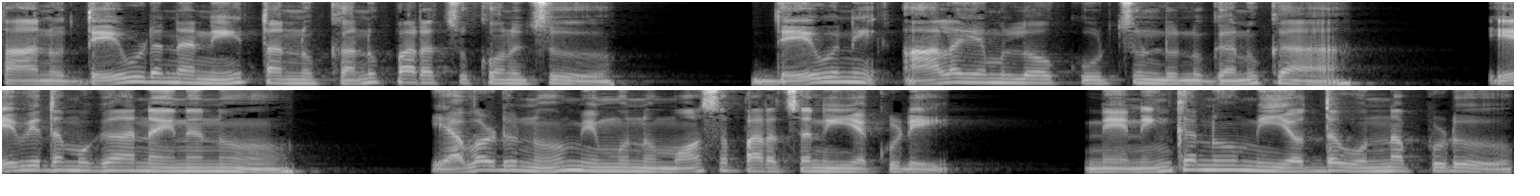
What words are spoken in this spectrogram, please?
తాను దేవుడనని తన్ను కనుపరచుకొనుచు దేవుని ఆలయములో కూర్చుండును గనుక ఏ విధముగానైనను ఎవడును మిమ్మును మోసపరచనీయకుడి. నేనింకను మీ యొద్ద ఉన్నప్పుడు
